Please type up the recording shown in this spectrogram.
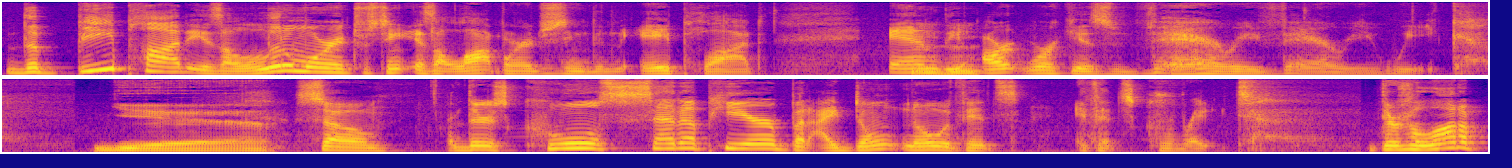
the B plot is a little more interesting, is a lot more interesting than the A plot, and the mm-hmm. artwork is very, very weak. Yeah. So there's cool setup here, but I don't know if it's if it's great. There's a lot of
